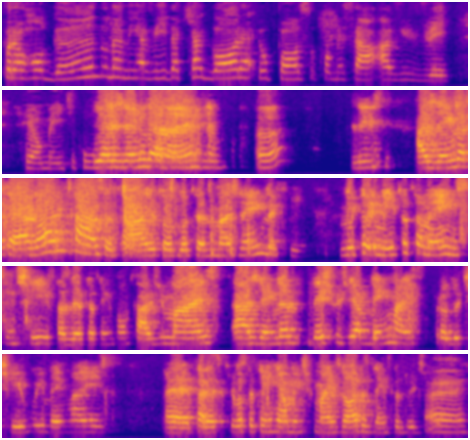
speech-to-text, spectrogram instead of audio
prorrogando na minha vida que agora eu posso começar a viver realmente com E agenda, né? Hã? Agenda até agora em casa, tá? Eu tô botando uma agenda aqui. Me permito também sentir, fazer o que eu tenho vontade, mas a agenda deixa o dia bem mais produtivo e bem mais. é, parece que você tem realmente mais horas dentro do dia. É.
